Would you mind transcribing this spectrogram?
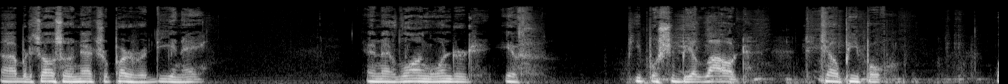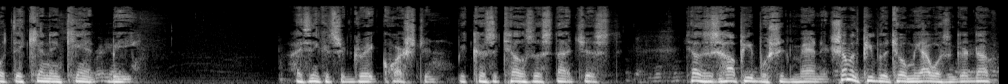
Uh, but it's also a natural part of our DNA. And I've long wondered if people should be allowed to tell people what they can and can't be. I think it's a great question because it tells us not just tells us how people should manage. Some of the people that told me I wasn't good enough,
